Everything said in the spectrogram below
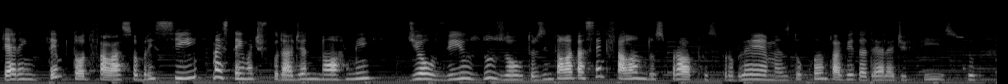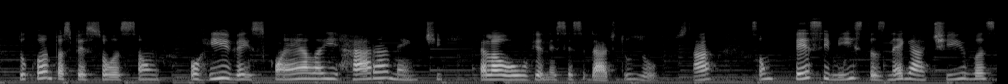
querem o tempo todo falar sobre si, mas têm uma dificuldade enorme de ouvir os dos outros. Então ela está sempre falando dos próprios problemas, do quanto a vida dela é difícil, do quanto as pessoas são horríveis com ela e raramente ela ouve a necessidade dos outros, tá? São pessimistas, negativas.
